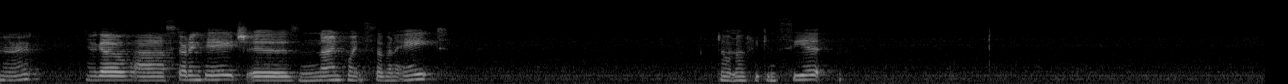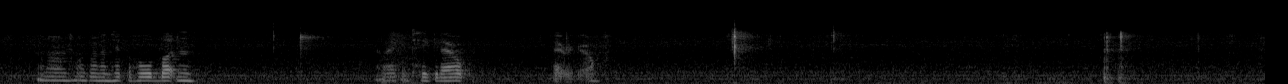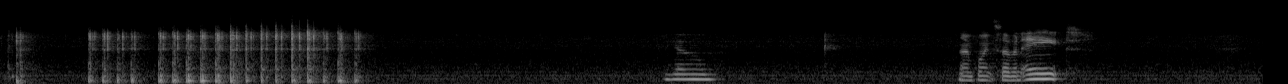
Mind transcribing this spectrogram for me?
Alright, here we go. Uh, starting pH is 9.78. Don't know if you can see it. Hold on, I'll go ahead and hit the hold button. Way I can take it out. There we go. we go. 9.78.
